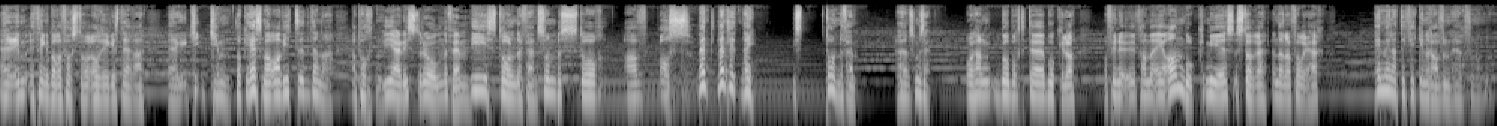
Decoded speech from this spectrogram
jeg, jeg trenger bare først å, å registrere hvem dere er som har avgitt denne rapporten. Vi er de strålende fem. De strålende fem, som består av Oss. Vent, vent litt! Nei! De strålende fem. Uh, skal vi se. Og han går bort til bokhylla og finner fram ei annen bok, mye større enn denne forrige her. Jeg mener at jeg fikk en ravn her for noen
